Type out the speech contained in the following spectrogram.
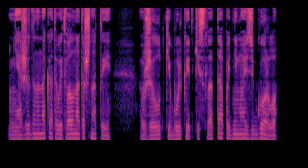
Неожиданно накатывает волна тошноты — в желудке булькает кислота, поднимаясь к горлу.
